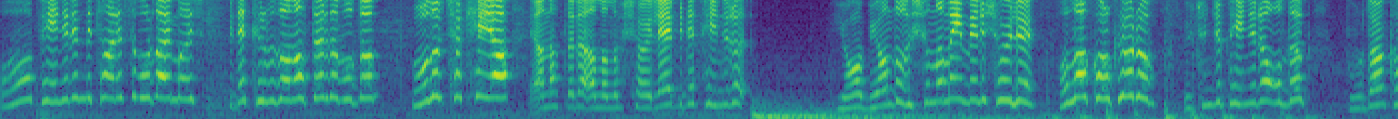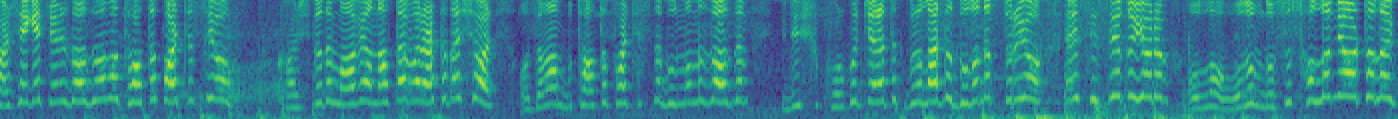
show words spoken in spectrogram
Aa peynirin bir tanesi buradaymış. Bir de kırmızı anahtarı da buldum. Oğlum çok iyi ya. E, anahtarı alalım şöyle. Bir de peyniri... Ya bir anda ışınlamayın beni şöyle. Vallahi korkuyorum. Üçüncü peyniri aldık. Buradan karşıya geçmemiz lazım ama tahta parçası yok. Karşıda da mavi anahtar var arkadaşlar. O zaman bu tahta parçasını bulmamız lazım. Bir de şu korkunç yaratık buralarda dolanıp duruyor. E, sesini duyuyorum. Allah oğlum nasıl sallanıyor ortalık.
